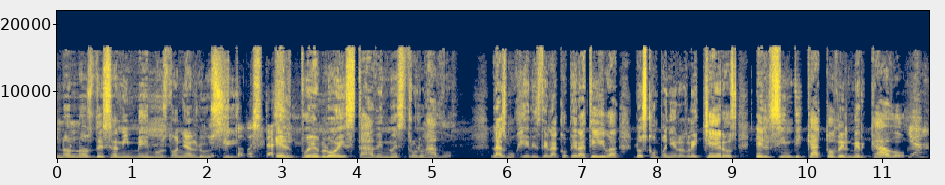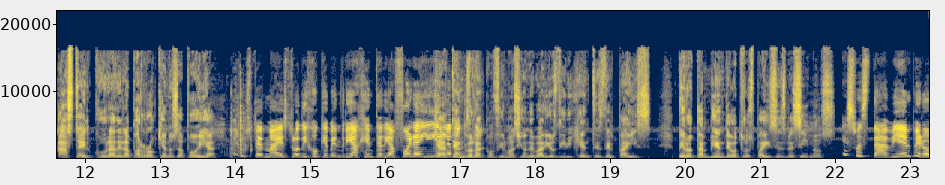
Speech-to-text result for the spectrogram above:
No nos desanimemos, doña Lucy. Todo está así. El pueblo está de nuestro lado. Las mujeres de la cooperativa, los compañeros lecheros, el sindicato del mercado, Ya. hasta el cura de la parroquia nos apoya. Pero usted, maestro, dijo que vendría gente de afuera y... Ya él, ¿de tengo la confirmación de varios dirigentes del país, pero también de otros países vecinos. Eso está bien, pero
